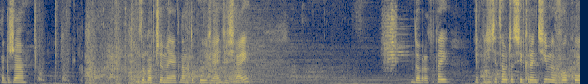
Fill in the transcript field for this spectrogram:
Także zobaczymy, jak nam to pójdzie dzisiaj. Dobra, tutaj jak widzicie cały czas się kręcimy wokół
